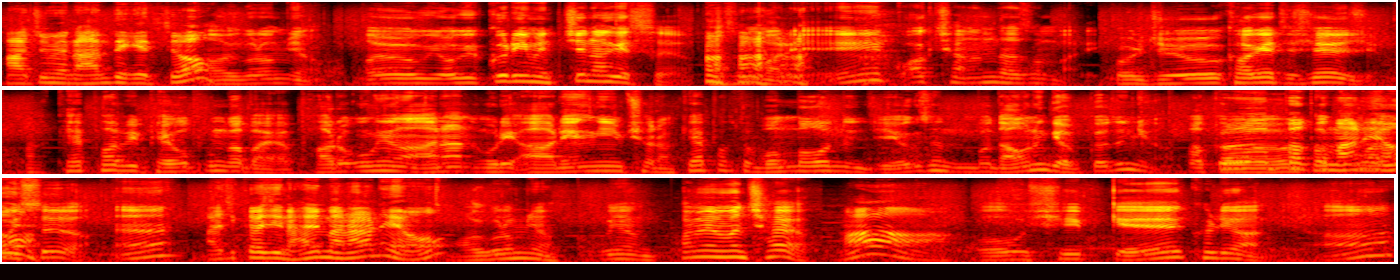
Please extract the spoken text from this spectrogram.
봐주면 안 되겠죠? 어, 그럼요. 어, 여기, 여기 끓이면 진하겠어요. 다섯 마리. 꽉 차는 다섯 마리. 걸쭉하게 드셔야죠. 아, 케팝이 배고픈가 봐요. 바로 공연 안 한 우리 아랭님처럼 케팝도 못 먹었는지 여기선 뭐 나오는 게 없거든요. 뻐끔뻐끔하네요. 하고 있어요. 에? 아직까지는 할만하네요. 어, 그럼요. 그냥 화면만 차요. 아, 오, 쉽게 클리어합니다.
